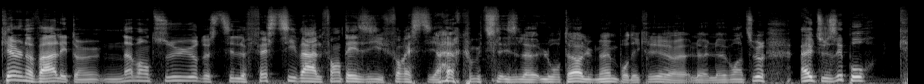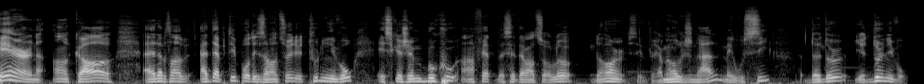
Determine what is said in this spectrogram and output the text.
Carnaval est une aventure de style festival, fantasy, forestière, comme utilise l'auteur lui-même pour décrire euh, l'aventure, à utiliser pour Cairn encore, adapté pour des aventures de tous les niveaux. Et ce que j'aime beaucoup, en fait, de cette aventure-là, d'un, c'est vraiment original, mais aussi, de deux, il y a deux niveaux.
